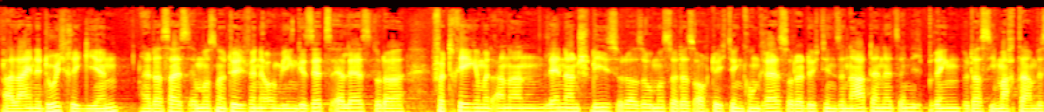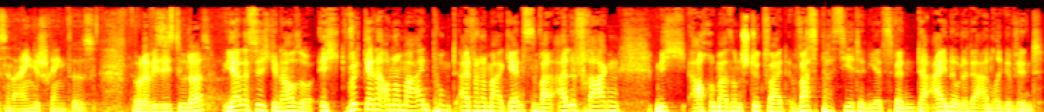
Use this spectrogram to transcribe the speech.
alleine durchregieren Das heißt, er muss natürlich, wenn er irgendwie ein Gesetz erlässt oder Verträge mit anderen Ländern schließt oder so, muss er das auch durch den Kongress oder durch den Senat dann letztendlich bringen, sodass die Macht da ein bisschen eingeschränkt ist. Oder wie siehst du das? Ja, das sehe ich genauso. Ich würde gerne auch nochmal einen Punkt einfach nochmal ergänzen, weil alle fragen mich auch immer so ein Stück weit, was passiert denn jetzt, wenn der eine oder der andere gewinnt?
